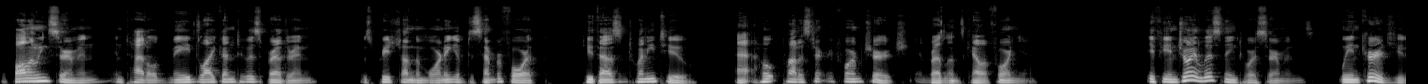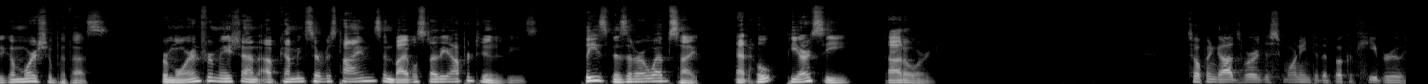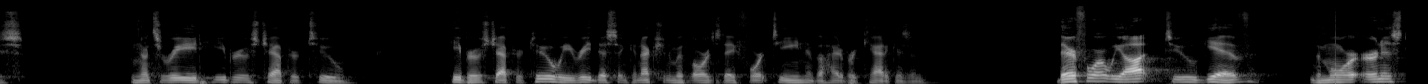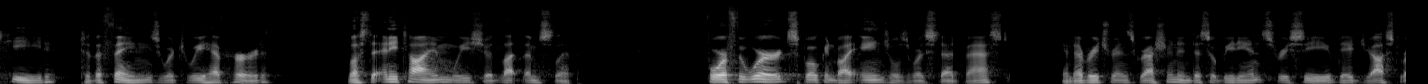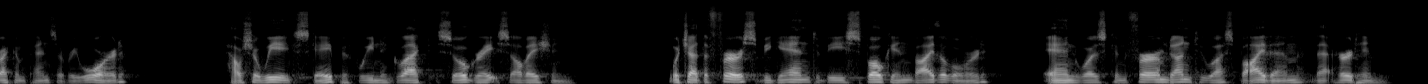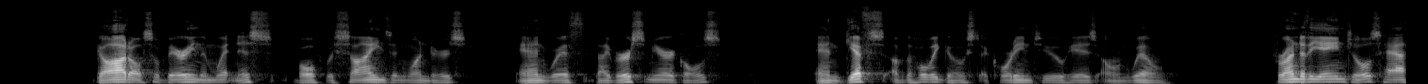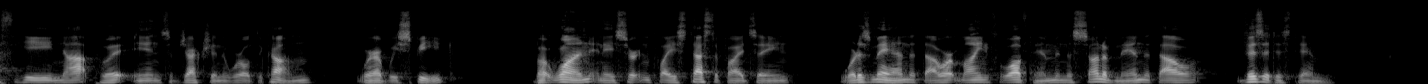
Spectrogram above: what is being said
The following sermon, entitled Made Like Unto His Brethren, was preached on the morning of December 4th, 2022, at Hope Protestant Reformed Church in Redlands, California. If you enjoy listening to our sermons, we encourage you to come worship with us. For more information on upcoming service times and Bible study opportunities, please visit our website at hopeprc.org. Let's open God's Word this morning to the book of Hebrews. Let's read Hebrews chapter 2. Hebrews chapter 2, we read this in connection with Lord's Day 14 of the Heidelberg Catechism. Therefore, we ought to give the more earnest heed to the things which we have heard, lest at any time we should let them slip. For if the word spoken by angels was steadfast, and every transgression and disobedience received a just recompense of reward, how shall we escape if we neglect so great salvation, which at the first began to be spoken by the Lord, and was confirmed unto us by them that heard him? God also bearing them witness, both with signs and wonders, and with diverse miracles, and gifts of the Holy Ghost according to his own will for unto the angels hath he not put in subjection the world to come, whereof we speak. But one in a certain place testified, saying, What is man that thou art mindful of him, and the Son of man that thou visitest him?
